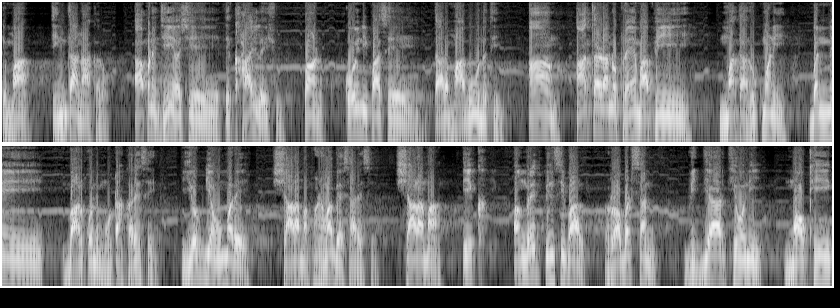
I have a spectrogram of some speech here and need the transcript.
કે, માં, ચિંતા ના કરો. આપણે જે હશે તે ખાઈ લઈશું, પણ કોઈની પાસે તારે માગવું નથી. આમ આંતરડાનો પ્રેમ આપી માતા રૂકમણી બંને બાળકોને મોટા કરે છે. યોગ્ય ઉંમરે શાળામાં ભણવા બેસાડે છે. શાળામાં એક અંગ્રેજ પ્રિન્સિપાલ રોબર્ટસન વિદ્યાર્થીઓની મૌખિક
